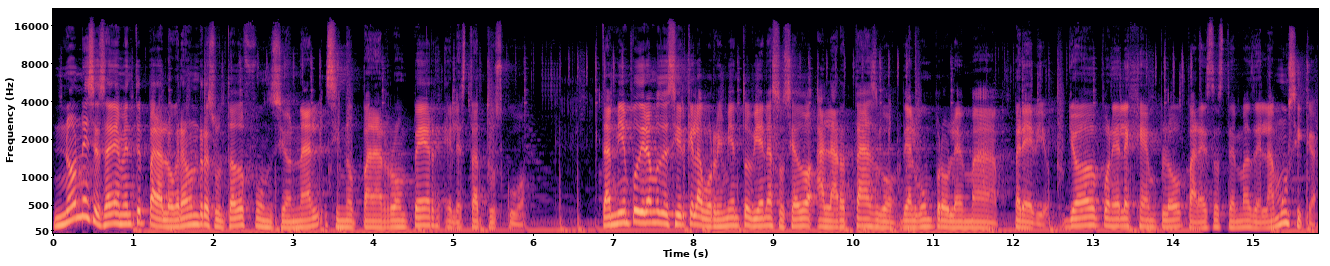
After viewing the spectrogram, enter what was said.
no necesariamente para lograr un resultado funcional, sino para romper el status quo. También pudiéramos decir que el aburrimiento viene asociado al hartazgo de algún problema previo. Yo ponía el ejemplo para estos temas de la música.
